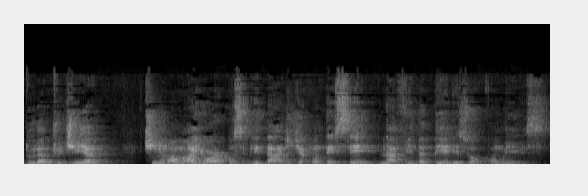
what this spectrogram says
durante o dia tinha uma maior possibilidade de acontecer na vida deles ou com eles.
